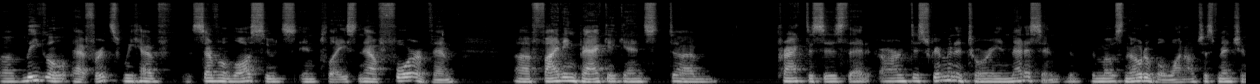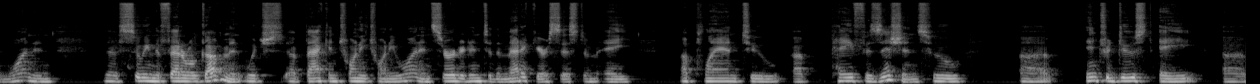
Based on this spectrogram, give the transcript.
uh, legal efforts. We have several lawsuits in place now, four of them uh, fighting back against um, practices that are discriminatory in medicine. The, the, most notable one, I'll just mention one, in the, suing the federal government, which uh, back in 2021 inserted into the Medicare system a, a plan to uh, pay physicians who uh, introduced a uh,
